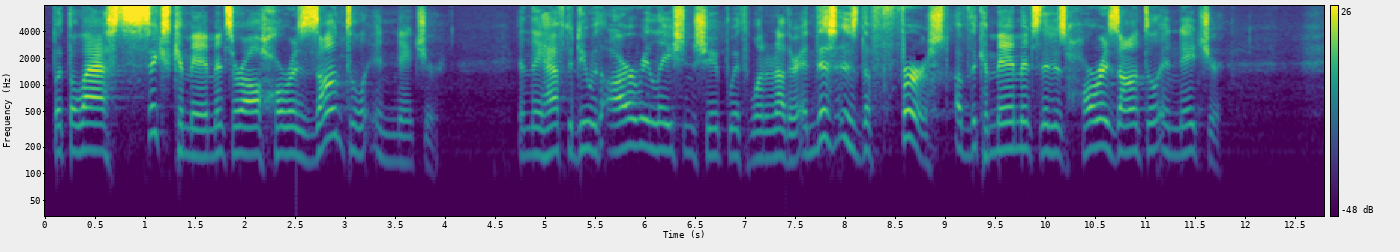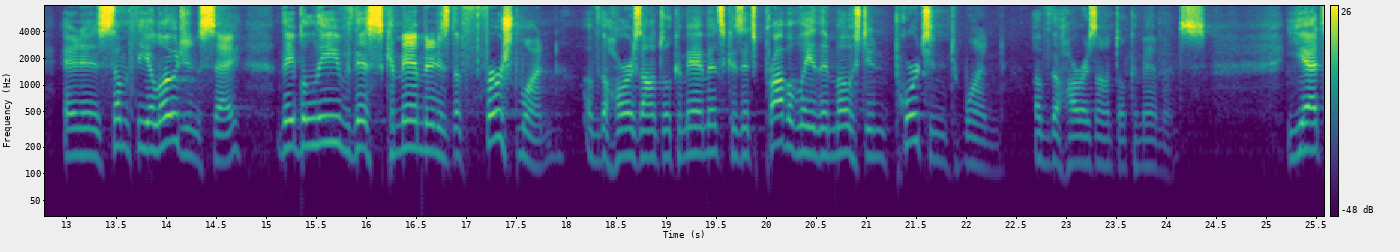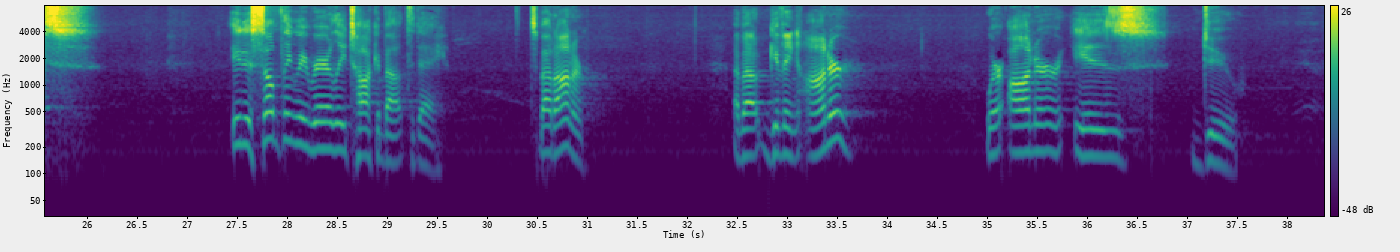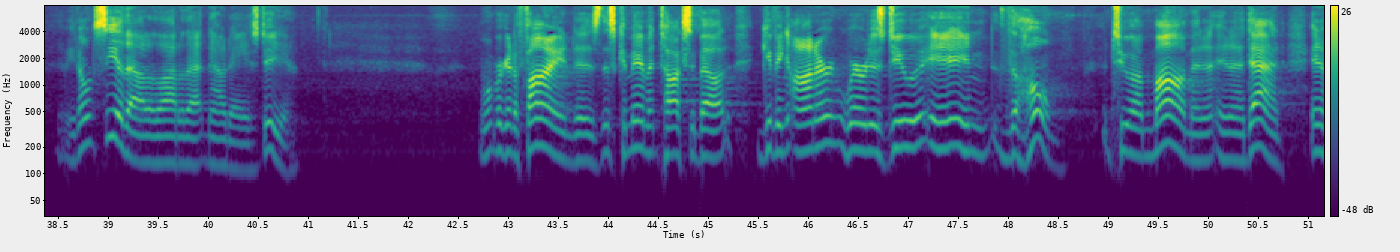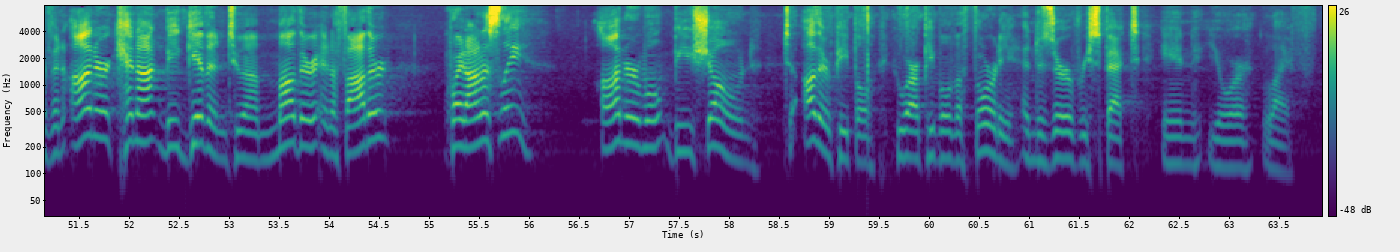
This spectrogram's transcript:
But the last six commandments are all horizontal in nature and they have to do with our relationship with one another. And this is the first of the commandments that is horizontal in nature. And as some theologians say, they believe this commandment is the first one of the horizontal commandments because it's probably the most important one of the horizontal commandments. Yet, it is something we rarely talk about today. It's about honor, about giving honor where honor is due. You don't see that, a lot of that nowadays, do you? What we're going to find is this commandment talks about giving honor where it is due in the home to a mom and a, dad. And if an honor cannot be given to a mother and a father, quite honestly, honor won't be shown to other people who are people of authority and deserve respect in your life.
